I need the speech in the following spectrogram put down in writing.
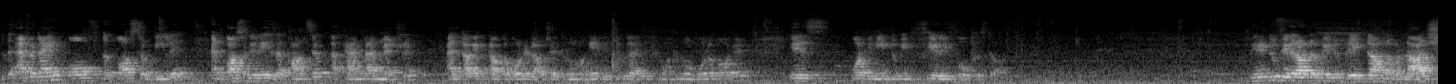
So the appetite of the cost of delay, and cost of delay is a concept, a Kanban metric. I'll talk, talk about it outside the room again with you guys if you want to know more about it, is what we need to be fairly focused on. We need to figure out a way to break down our large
